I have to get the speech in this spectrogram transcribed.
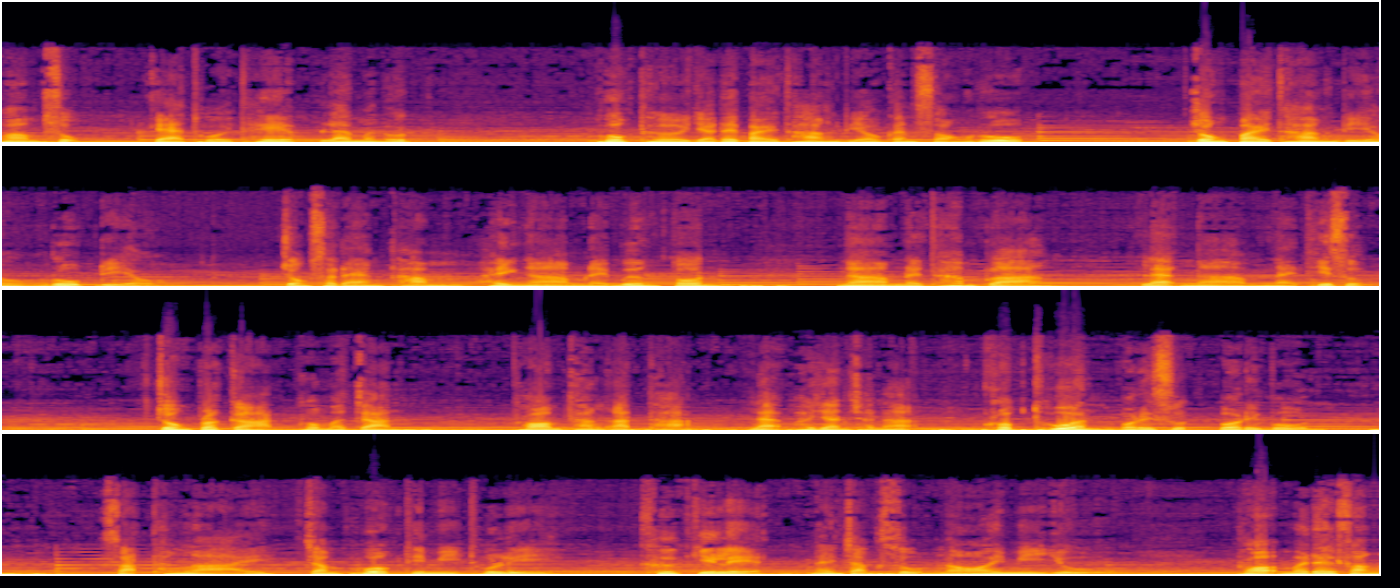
ความสุขแก่ทวยเทพและมนุษย์ พวกเธออย่าได้ไปทางเดียวกันสองรูป จงไปทางเดียวรูปเดียว จงแสดงธรรมให้งามในเบื้องต้น งามในท่ามกลาง และงามในที่สุด จงประกาศพรหมจรรย์ ร้อมทั้งอัฏฐะและพยัญชนะ ครบถ้วนบริสุทธิ์บริบูรณ์ สัตว์ทั้งหลายจำพวกที่มีทุลี คือกิเลสในจักษุน้อยมีอยู่ เพราะไม่ได้ฟัง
